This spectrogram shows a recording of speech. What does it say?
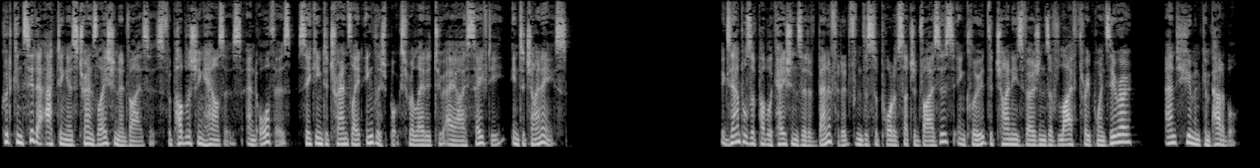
could consider acting as translation advisors for publishing houses and authors seeking to translate English books related to AI safety into Chinese. Examples of publications that have benefited from the support of such advisors include the Chinese versions of Life 3.0 and Human Compatible.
